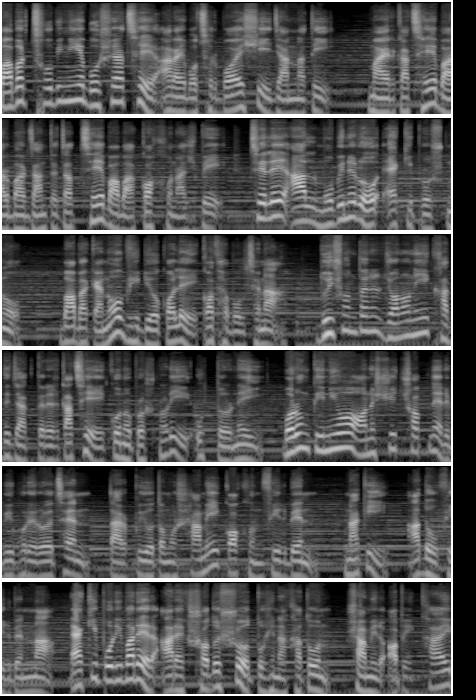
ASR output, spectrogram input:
বাবার ছবি নিয়ে বসে আছে আড়াই বছর বয়সী জান্নাতি। মায়ের কাছে বারবার জানতে চাচ্ছে বাবা কখন আসবে। ছেলে আল মুবিনেরও একই প্রশ্ন, বাবা কেন ভিডিও কলে কথা বলছে না? দুই সন্তানের জননী খাদিজা আক্তারের কাছে কোনো প্রশ্নেরই উত্তর নেই, বরং তিনিও অনিশ্চিত স্বপ্নের বিভোরে রয়েছেন। তার প্রিয়তম স্বামী কখন ফিরবেন? নাকি আদৌ ফিরবেন না। একই পরিবারের আরেক সদস্য তহিনা খাতুন। স্বামীর অপেক্ষায়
